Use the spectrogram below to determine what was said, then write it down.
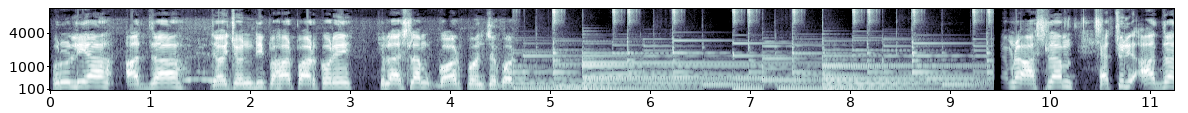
পুরুলিয়া, আদ্রা, জয়চন্ডী পাহাড় পার করে চলে আসলাম গড় পঞ্চকোট। আমরা আসলাম অ্যাকচুয়ালি আদ্রা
